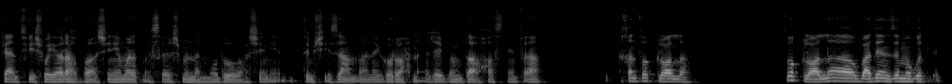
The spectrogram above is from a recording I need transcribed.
كانت في شوية رهبة عشان مرات ما يصيرش منا الموضوع عشان تمشي زعما نلقوا روحنا جايبين بضاعه حاصلين ف خلينا نتوكلوا على الله. توكلوا على الله وبعدين زي ما قلت لك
